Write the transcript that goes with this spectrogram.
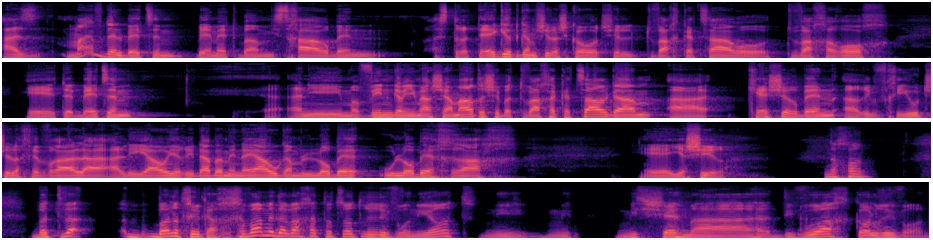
אז מה ההבדל בעצם באמת במסחר בין אסטרטגיות גם של השקעות, של טווח קצר או טווח ארוך? אה, בעצם, אני מבין גם ממה שאמרת, שבטווח הקצר גם, הקשר בין הרווחיות של החברה לעלייה או ירידה במניה, הוא גם לא, הוא לא בהכרח אה, ישיר. נכון. בטווח... בוא נתחיל ככה, חברה מדווחת תוצאות רבעוניות משם הדיווח כל רבעון.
